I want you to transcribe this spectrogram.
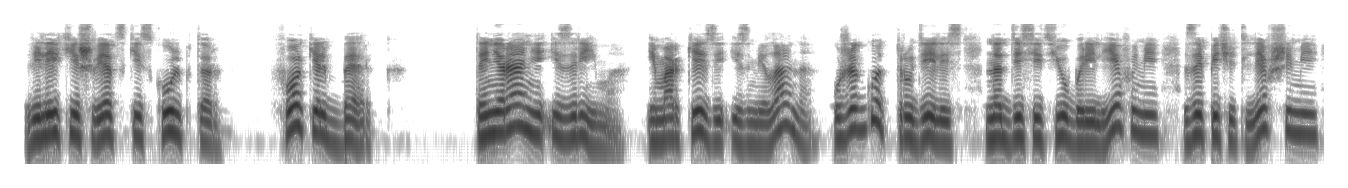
Великий шведский скульптор Фокельберг, Тенерани из Рима и Маркези из Милана уже год трудились над десятью барельефами, запечатлевшими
